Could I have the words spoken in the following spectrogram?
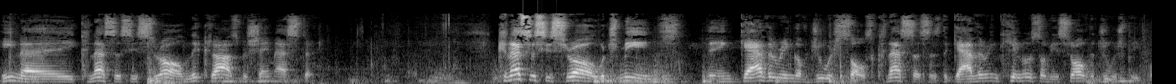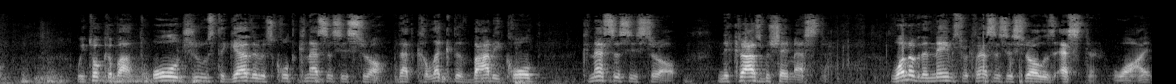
Hine Knesset Yisrael Nikras b'Shem Esther. Knesset Yisrael, which means the ingathering of Jewish souls. Knesset is the gathering, kinus of Yisrael, the Jewish people. We talk about all Jews together is called Knesset Yisrael. That collective body called Knesset Yisrael. Nikras b'Shem Esther. One of the names for Knesset Yisrael is Esther. Why?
